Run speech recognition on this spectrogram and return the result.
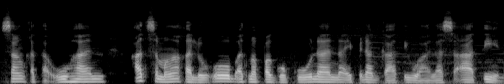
sangkatauhan, at sa mga kaloob at mapagkukunan na ipinagkatiwala sa atin.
